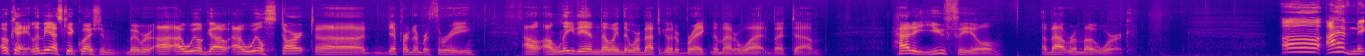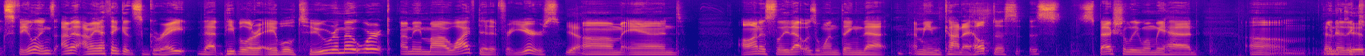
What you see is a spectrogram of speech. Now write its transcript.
Okay, let me ask you a question, Boomer. I, I will go. I will start uh, Dipper number three. I'll, I'll, lead in knowing that we're about to go to break, no matter what. But um, how do you feel about remote work? Uh, I have mixed feelings. I mean, I mean, I think it's great that people are able to remote work. I mean, my wife did it for years. Yeah. Um, and honestly, that was one thing that I mean, kind of helped us, especially when we had, um, you know, the the kids?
